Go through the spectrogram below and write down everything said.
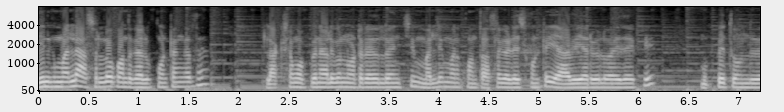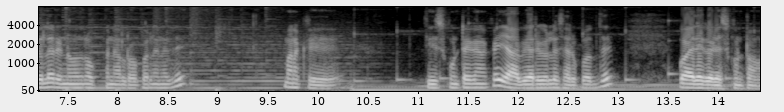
దీనికి మళ్ళీ అసల్లో కొంత కలుపుకుంటాం కదా. లక్ష ముప్పై నాలుగు నూట ఇరవై నుంచి మళ్ళీ మనం కొంత అసలు గడేసుకుంటే యాభై ఆరు వేల వాయిదాకి ముప్పై తొమ్మిది వేల రెండు వందల ముప్పై నాలుగు రూపాయలు అనేది మనకి తీసుకుంటే కనుక యాభై ఆరు వేలు సరిపోద్ది. వాయిదా గడేసుకుంటాం.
